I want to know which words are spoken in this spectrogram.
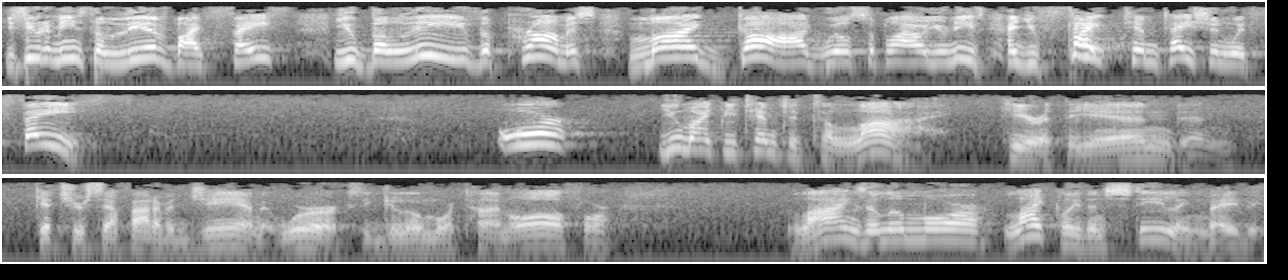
You see what it means to live by faith? You believe the promise, my God will supply all your needs, and you fight temptation with faith. Or you might be tempted to lie here at the end and get yourself out of a jam at work so you get a little more time off, or lying's a little more likely than stealing, maybe.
